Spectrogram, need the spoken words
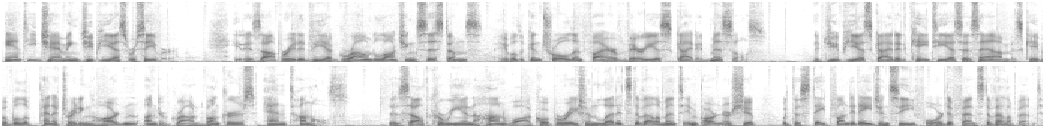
anti-jamming GPS receiver. It is operated via ground launching systems able to control and fire various guided missiles. The GPS-guided KTSSM is capable of penetrating hardened underground bunkers and tunnels. The South Korean Hanwha Corporation led its development in partnership with the state-funded Agency for Defense Development.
